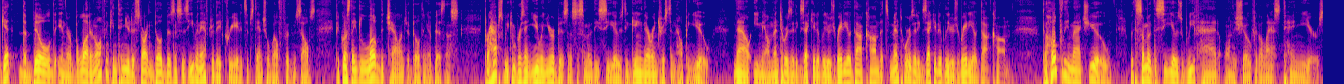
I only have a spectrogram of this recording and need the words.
get the build in their blood and often continue to start and build businesses even after they've created substantial wealth for themselves because they love the challenge of building a business. Perhaps we can present you and your business to some of these CEOs to gain their interest in helping you. Now, email mentors at executiveleadersradio.com. That's mentors at executiveleadersradio.com to hopefully match you with some of the CEOs we've had on the show for the last 10 years.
